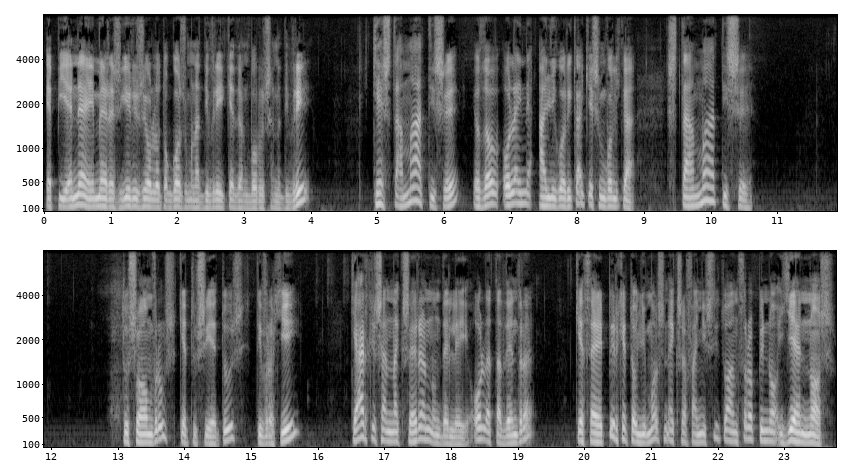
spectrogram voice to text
επί εννέα ημέρες γύριζε όλο τον κόσμο να τη βρει και δεν μπορούσε να τη βρει και σταμάτησε, εδώ όλα είναι αλληγορικά και συμβολικά, σταμάτησε τους όμβρους και τους ιετούς, τη βροχή και άρχισαν να ξεραίνονται λέει όλα τα δέντρα και θα υπήρχε το λιμός να εξαφανιστεί το ανθρώπινο γένος.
